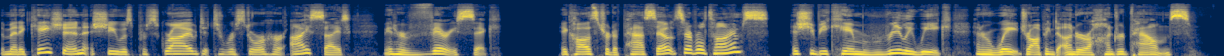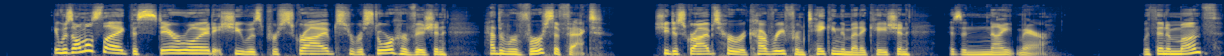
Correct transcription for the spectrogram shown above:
the medication she was prescribed to restore her eyesight made her very sick. It caused her to pass out several times as she became really weak and her weight dropping to under 100 pounds. It was almost like the steroid she was prescribed to restore her vision had the reverse effect. She describes her recovery from taking the medication as a nightmare. Within a month,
